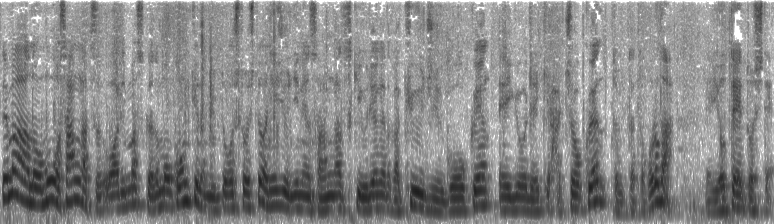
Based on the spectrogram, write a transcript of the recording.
で、まあ、あの、もう3月終わりますけれども、今期の見通しとしては22年3月期売上高95億円、営業利益8億円といったところが、予定として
